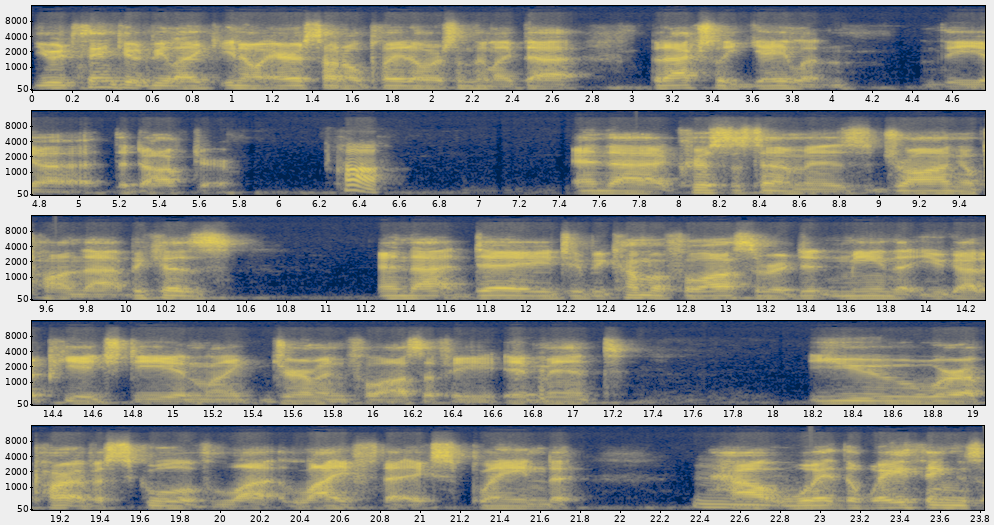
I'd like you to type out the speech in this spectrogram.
you would think it would be like you know Aristotle, Plato, or something like that, but actually Galen, the uh, the doctor. Huh and that Chrysostom is drawing upon that because in that day to become a philosopher didn't mean that you got a PhD in like German philosophy. It meant you were a part of a school of life that explained mm. how what the way things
